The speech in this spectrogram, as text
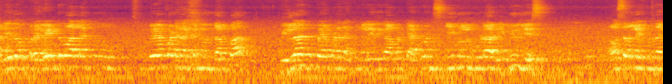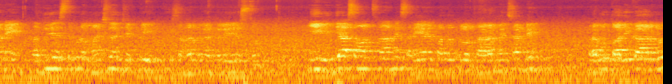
అదేదో ప్రైవేట్ వాళ్ళకు ఉపయోగపడే రకంగా ఉంది తప్ప పిల్లలకు ఉపయోగపడే రకంగా లేదు కాబట్టి అటువంటి స్కీములు కూడా రివ్యూ చేసి అవసరం లేకుండా దాన్ని రద్దు చేస్తే కూడా మంచిదని చెప్పి ఈ సందర్భంగా తెలియజేస్తూ ఈ విద్యా సంవత్సరాన్ని సరైన పద్ధతిలో ప్రారంభించండి. ప్రభుత్వ అధికారులు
